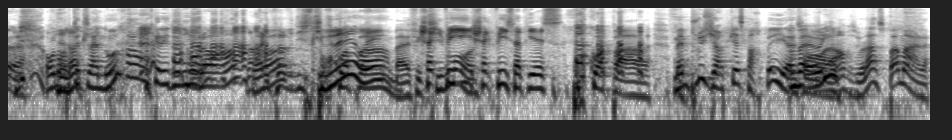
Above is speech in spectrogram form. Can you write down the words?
On aura peut-être la nôtre alors en Calédonie alors. Hein Ils Voilà. peuvent distribuer, Pourquoi pas oui. Bah chaque, effectivement. pays, chaque pays sa pièce. Pourquoi pas Même plusieurs pièces par pays à ce Bah moment-là, oui. hein, parce que là c'est pas mal.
